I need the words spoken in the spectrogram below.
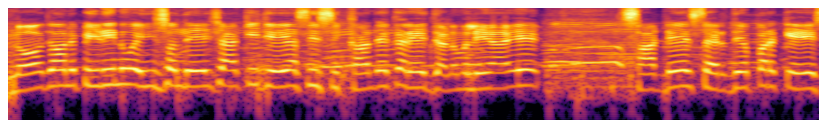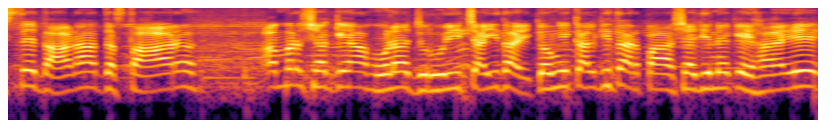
ਨੌਜਵਾਨ ਪੀੜ੍ਹੀ ਨੂੰ ਇਹੀ ਸੰਦੇਸ਼ ਆ ਕਿ ਜੇ ਅਸੀਂ ਸਿੱਖਾਂ ਦੇ ਘਰੇ ਜਨਮ ਲਿਆ ਏ ਸਾਡੇ ਸਿਰ ਦੇ ਉੱਪਰ ਕੇਸ ਤੇ ਦਾੜਾ, ਦਸਤਾਰ, ਅਮਰ ਛਕਿਆ ਹੋਣਾ ਜ਼ਰੂਰੀ ਚਾਹੀਦਾ ਹੈ ਕਿਉਂਕਿ ਕਲਗੀਧਰ ਪਾਤਸ਼ਾਹ ਜੀ ਨੇ ਕਿਹਾ ਏ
